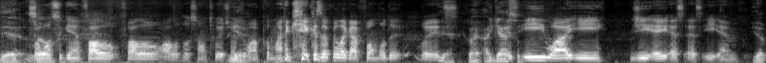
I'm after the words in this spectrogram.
yeah. But So once again, follow follow all of us on Twitch. I Yeah. just want to put mine again because I feel like I fumbled it. But yeah, go ahead. I guess. it's. E Y E G A S S E M. Yep.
